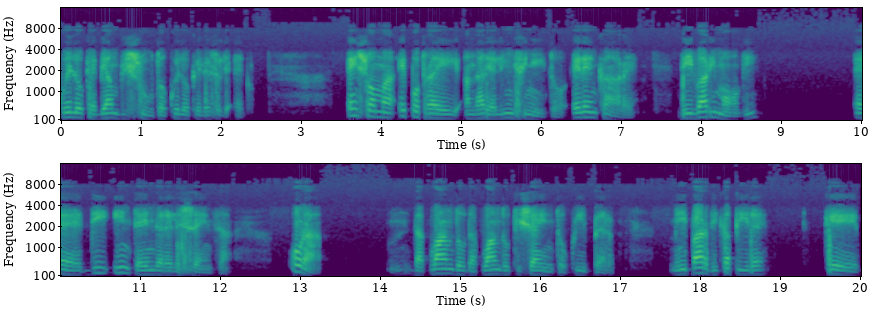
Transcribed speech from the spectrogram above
quello che abbiamo vissuto, quello che le soggetti. Ecco, e insomma, e potrei andare all'infinito, elencare dei vari modi eh, di intendere l'essenza. Ora, da quando, da quando ti sento qui per, mi pare di capire che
